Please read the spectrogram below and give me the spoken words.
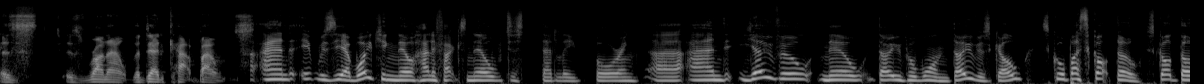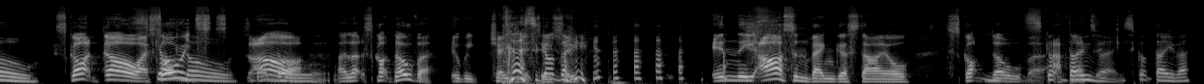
has has run out. The dead cat bounce. And it was, yeah, Woking nil, Halifax nil, just deadly boring. Uh, and Yeovil nil, Dover one. Dover's goal scored by Scott Doe. Scott Doe. Scott Doe. I saw it. Scott Oh, Doe. I lo- Scott Dover. He'll be changing it too Scott soon. In the Arsene Wenger style, Scott Dover. Scott athletic. Dover. Scott Dover.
